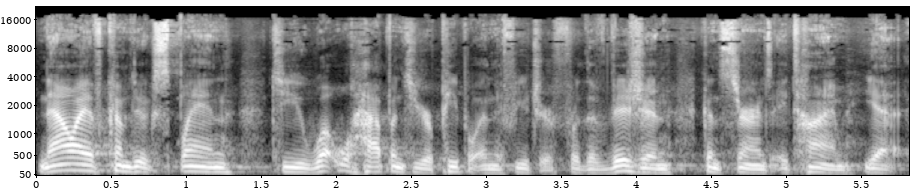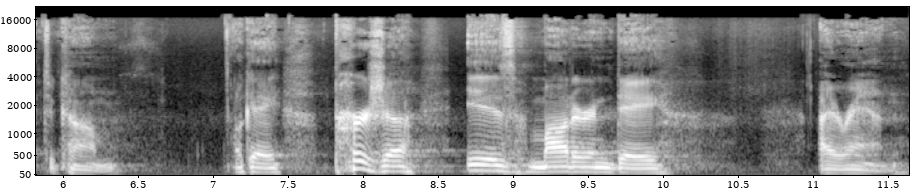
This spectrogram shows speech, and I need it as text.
now I have come to explain to you what will happen to your people in the future, for the vision concerns a time yet to come. Okay, Persia is modern day Iran.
